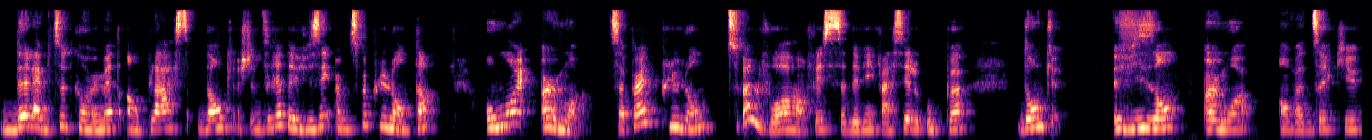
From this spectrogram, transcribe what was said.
de l'habitude qu'on veut mettre en place. Donc, je te dirais de viser un petit peu plus longtemps, au moins un mois. Ça peut être plus long. Tu vas le voir, en fait, si ça devient facile ou pas. Donc, visons un mois. On va dire que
